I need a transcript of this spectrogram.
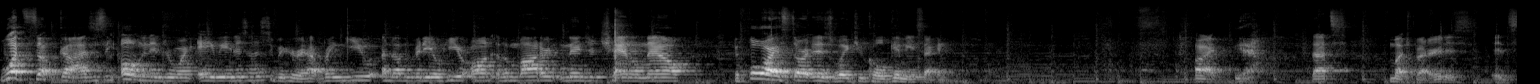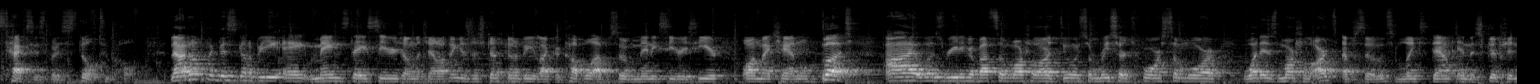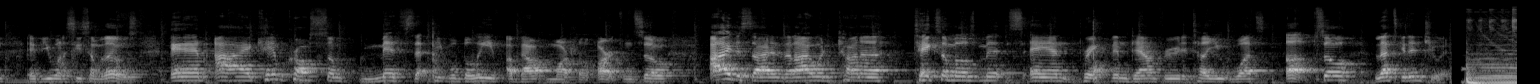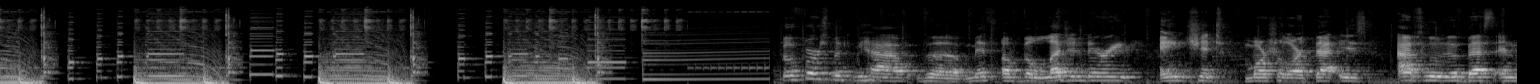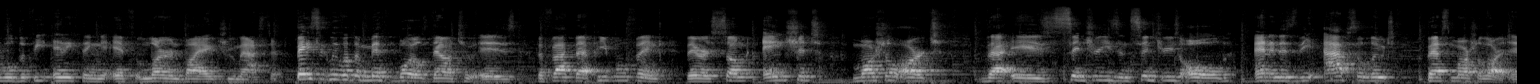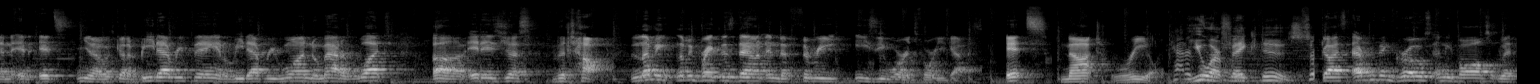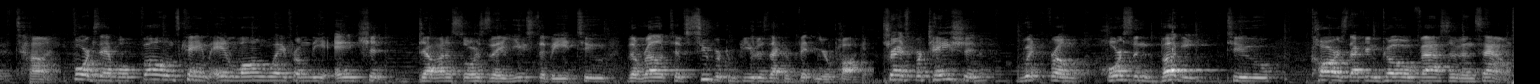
What's up guys, it's the only ninja wearing aviators and a superhero hat bringing you another video here on the Modern Ninja channel. Now, before I start, it is way too cold, give me a second. Alright, yeah, that's much better. It is, it's Texas, but it's still too cold. Now, I don't think this is going to be a mainstay series on the channel. I think it's just, just going to be like a couple episode mini series here on my channel. But I was reading about some martial arts, doing some research for some more What is Martial Arts episodes. Links down in the description if you want to see some of those. And I came across some myths that people believe about martial arts. And so I decided that I would kind of take some of those myths and break them down for you to tell you what's up. So let's get into it. Myth, we have the myth of the legendary ancient martial art that is absolutely the best and will defeat anything if learned by a true master. Basically what the myth boils down to is the fact that people think there is some ancient martial art that is centuries and centuries old and it is the absolute best martial art and it, it's you know it's gonna beat everything it'll beat everyone no matter what uh, it is just the top let me let me break this down into three easy words for you guys. It's not real. You are fake news. Guys, everything grows and evolves with time. For example, phones came a long way from the ancient dinosaurs they used to be to the relative supercomputers that can fit in your pocket. Transportation went from horse and buggy to cars that can go faster than sound.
